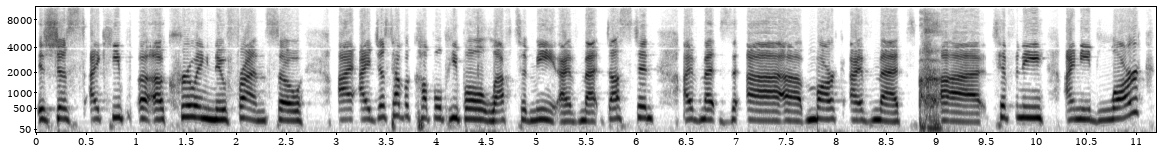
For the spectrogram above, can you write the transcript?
It's just I keep uh, accruing new friends. So I, I just have a couple people left to meet. I've met Dustin. I've met uh, uh, Mark. I've met uh, Tiffani. I need Lark.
